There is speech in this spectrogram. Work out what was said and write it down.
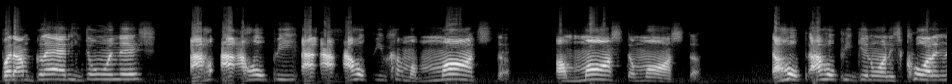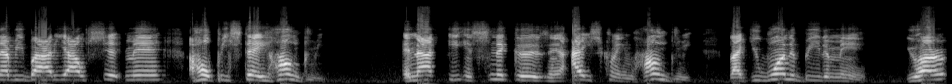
But I'm glad he's doing this. I, I, I hope he I, I, I hope he become a monster. A monster monster. I hope I hope he get on his calling everybody out shit, man. I hope he stay hungry and not eating Snickers and ice cream hungry. Like you want to be the man. You heard?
